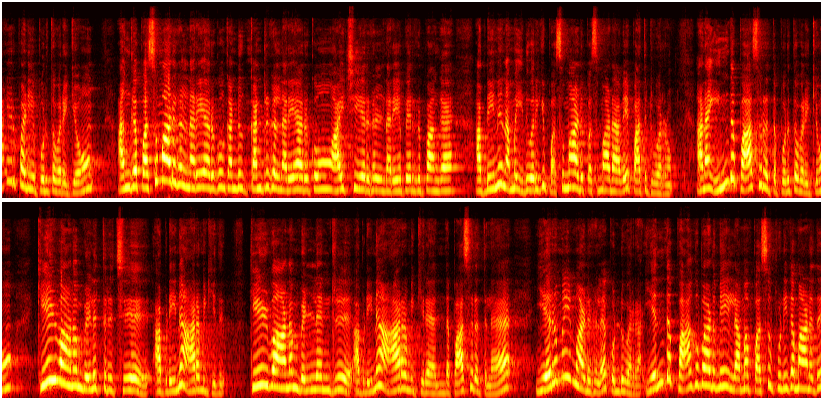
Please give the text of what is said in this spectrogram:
ஆயர்பாடியை பொறுத்த வரைக்கும் அங்கே பசுமாடுகள் நிறையா இருக்கும் கண்டு கன்றுகள் நிறையா இருக்கும் ஆய்ச்சியர்கள் நிறைய பேர் இருப்பாங்க அப்படின்னு நம்ம இது வரைக்கும் பசுமாடு பசுமாடாகவே பார்த்துட்டு வர்றோம். ஆனால் இந்த பாசுரத்தை பொறுத்த வரைக்கும் கீழ்வானம் வெளுத்துருச்சு அப்படின்னு ஆரம்பிக்குது. கீழ்வானம் வெள்ளென்று அப்படின்னு ஆரம்பிக்கிற இந்த பாசுரத்தில் எருமை மாடுகளை கொண்டு வர்றா. எந்த பாகுபாடுமே இல்லாமல் பசு புனிதமானது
